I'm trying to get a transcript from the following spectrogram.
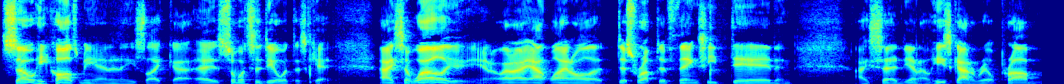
So he calls me in and he's like, uh, so what's the deal with this kid? I said, well, you, you know, and I outline all the disruptive things he did and I said, you know, he's got a real problem.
